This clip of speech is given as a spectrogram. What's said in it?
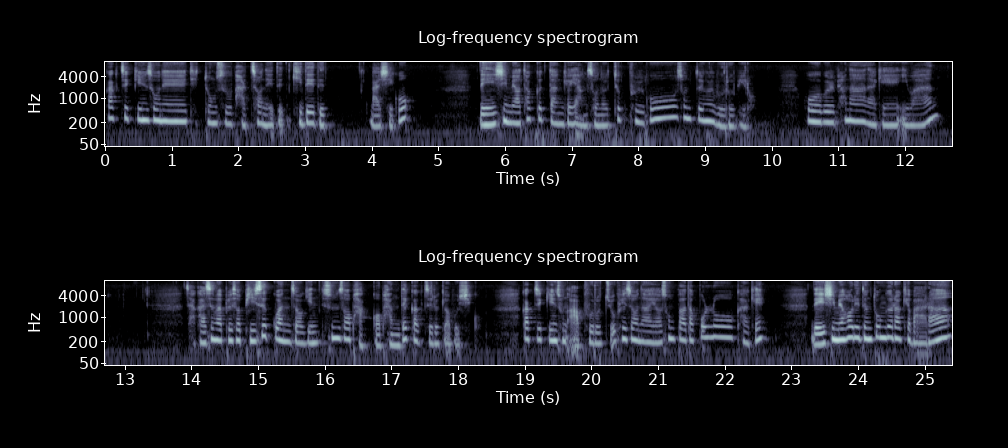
깍지 낀 손에 뒤통수 받쳐내듯 기대듯 마시고 내쉬며 턱끝 당겨 양손을 툭 풀고 손등을 무릎 위로 호흡을 편안하게 이완 자 가슴 앞에서 비습관적인 순서 바꿔 반대 깍지를 껴보시고 깍지 낀 손 앞으로 쭉 회전하여 손바닥 볼록하게 내쉬며 허리 등 동그랗게 말아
